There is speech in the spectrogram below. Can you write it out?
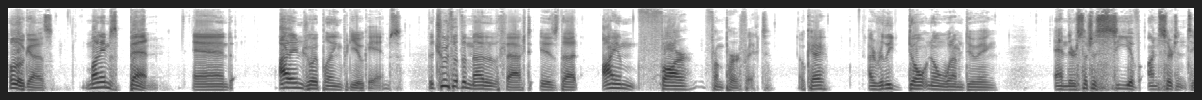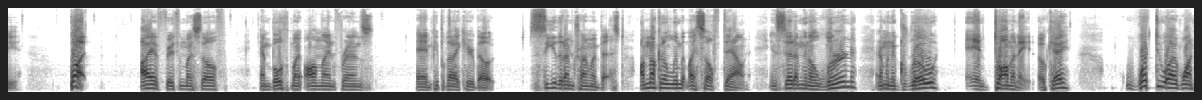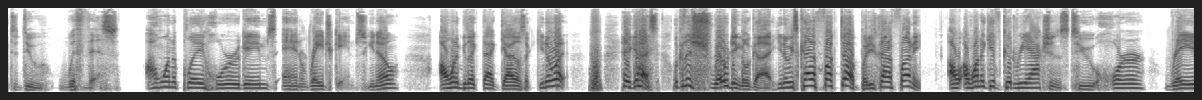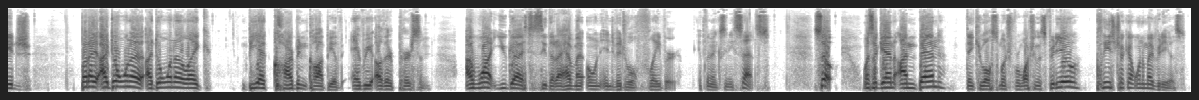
Hello guys, my name's Ben, and I enjoy playing video games. The truth of the matter of the fact is that I am far from perfect, okay? I really don't know what I'm doing, and there's such a sea of uncertainty. But I have faith in myself, and both my online friends and people that I care about see that I'm trying my best. I'm not going to limit myself down. Instead, I'm going to learn, and I'm going to grow and dominate, okay? What do I want to do with this? I want to play horror games and rage games, you know? I want to be like that guy who's like, you know what? hey guys, look at this Schrodingle guy. You know, he's kind of fucked up, but he's kind of funny. I, I want to give good reactions to horror, rage, but I, I don't want to. I don't want to like be a carbon copy of every other person. I want you guys to see that I have my own individual flavor, if that makes any sense. So, once again, I'm Ben. Thank you all so much for watching this video please check out one of my videos.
